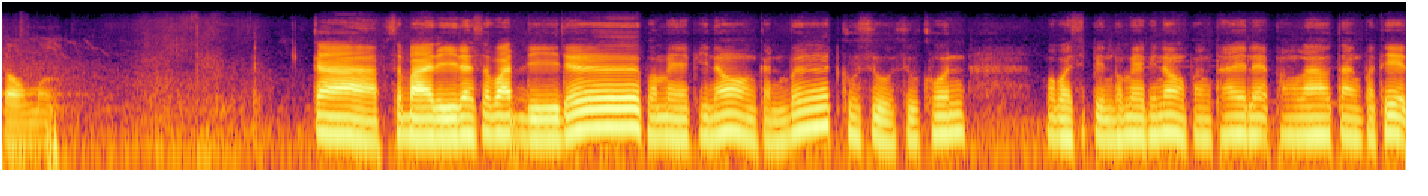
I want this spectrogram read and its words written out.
สองมื้อกราบสบายดีและสวัสดีเด้อพ่อแม่พี่น้องกันเบิดกูสู่สู่คนบ่ว่าสิเป็นพ่อแม่พี่น้องฝั่งไทยและฝั่งลาวต่างประเทศ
